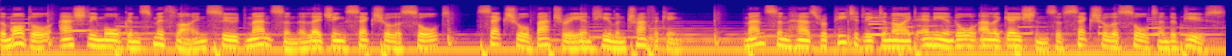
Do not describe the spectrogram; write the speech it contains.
the model, Ashley Morgan Smithline sued Manson alleging sexual assault, sexual battery and human trafficking. Manson has repeatedly denied any and all allegations of sexual assault and abuse.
